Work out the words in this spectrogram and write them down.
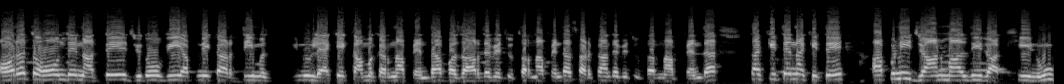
ਔਰਤ ਹੋਣ ਦੇ ਨਾਤੇ ਜਦੋਂ ਵੀ ਆਪਣੇ ਘਰ ਦੀ ਨੂੰ ਲੈ ਕੇ ਕੰਮ ਕਰਨਾ ਪੈਂਦਾ, ਬਾਜ਼ਾਰ ਦੇ ਵਿੱਚ ਉਤਰਨਾ ਪੈਂਦਾ, ਸੜਕਾਂ ਦੇ ਵਿੱਚ ਉਤਰਨਾ ਪੈਂਦਾ, ਤਾਂ ਕਿਤੇ ਨਾ ਕਿਤੇ ਆਪਣੀ ਜਾਨ ਮਾਲ ਦੀ ਰਾਖੀ ਨੂੰ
